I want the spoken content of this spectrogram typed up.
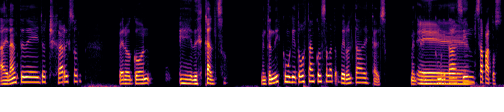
adelante de George Harrison, pero con eh, descalzo. ¿Me entendís? Como que todos estaban con zapatos, pero él estaba descalzo. ¿Me entendís? Como que estaba Eh, sin zapatos.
